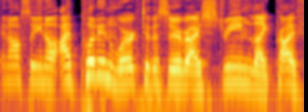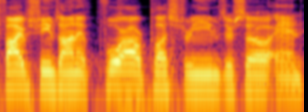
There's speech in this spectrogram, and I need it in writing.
And also, you know, I put in work to the server. I streamed like probably five streams on it, four hour plus streams or so. And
